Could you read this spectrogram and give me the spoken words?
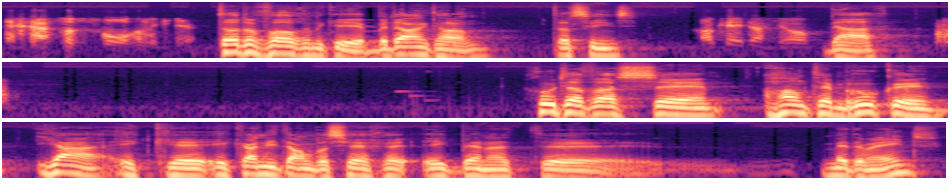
En graag tot de volgende keer. Tot de volgende keer. Bedankt Han. Tot ziens. Oké, dag Joop. Dag. Goed, dat was eh Han ten Broeke. Ja, ik, eh, ik kan niet anders zeggen. Ik ben het eh, met hem eens.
